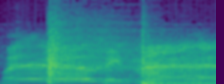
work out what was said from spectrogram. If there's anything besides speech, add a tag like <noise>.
Well, Emmanuel,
